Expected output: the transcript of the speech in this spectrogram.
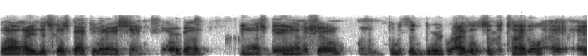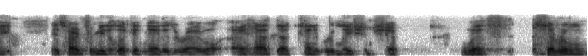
Well I, this goes back to what I was saying before about you know us being on a show with the word rivals in the title I, I it's hard for me to look at Ned as a rival. I had that kind of relationship with several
